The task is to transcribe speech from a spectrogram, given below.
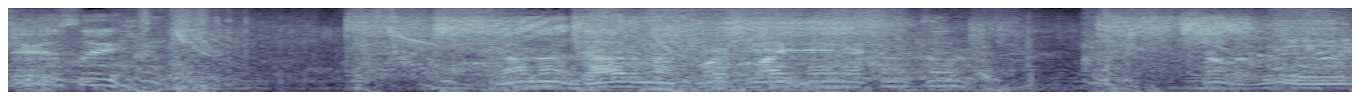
Seriously? Y'all not died of my force lightning or something? Hella rude.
